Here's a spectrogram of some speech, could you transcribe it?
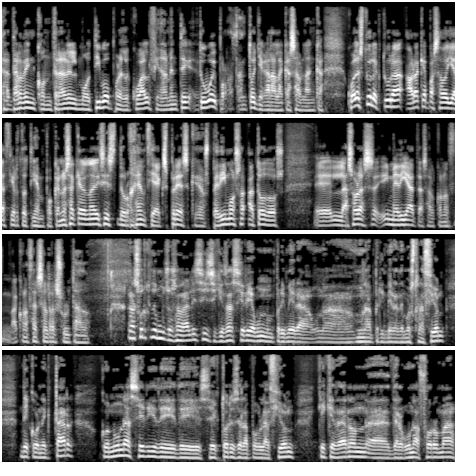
tratar de encontrar el motivo por el cual finalmente tuvo y por lo tanto llegar a la Casa Blanca. ¿Cuál es tu lectura ahora que ha pasado ya cierto tiempo? Que no es aquel análisis de urgencia express que os pedimos a todos eh, las horas inmediatas al a conocerse el resultado. Han surgido muchos análisis y quizás sería primera, una, una primera demostración de conectar con una serie de, sectores de la población que quedaron eh, de alguna forma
